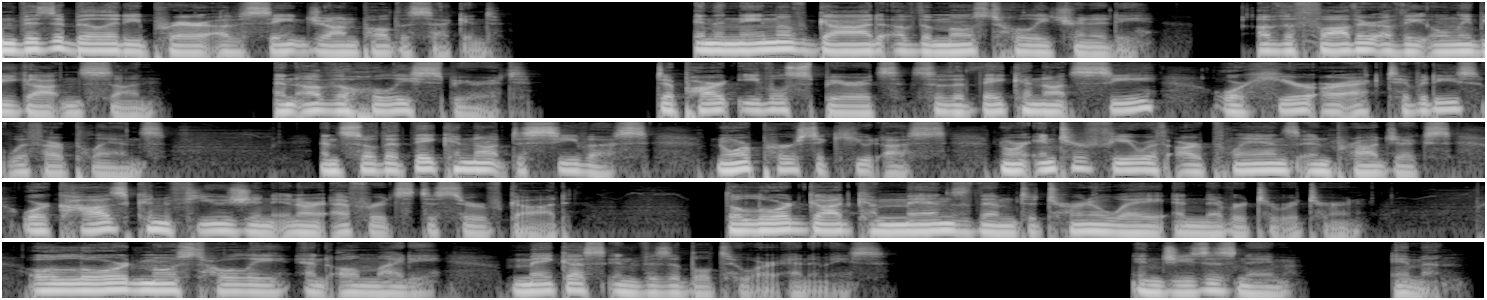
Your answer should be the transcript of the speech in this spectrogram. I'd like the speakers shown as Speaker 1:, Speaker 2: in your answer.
Speaker 1: Invisibility Prayer of St. John Paul II. In the name of God of the Most Holy Trinity, of the Father of the only begotten Son, and of the Holy Spirit, depart evil spirits so that they cannot see or hear our activities with our plans, and so that they cannot deceive us, nor persecute us, nor interfere with our plans and projects, or cause confusion in our efforts to serve God. The Lord God commands them to turn away and never to return. O Lord most holy and almighty, make us invisible to our enemies. In Jesus' name, amen.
